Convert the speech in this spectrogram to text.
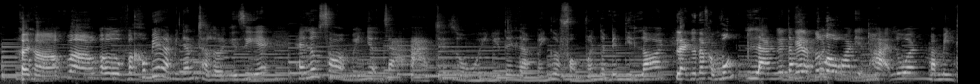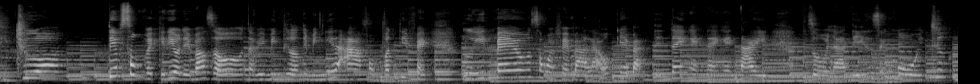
hơi phải không? Ờ và không biết là mình đang trả lời cái gì ấy. Hay lúc sau mới nhận ra à chết rồi hình như đây là mấy người phỏng vấn ở bên Deloitte. Là người ta phỏng vấn. Là người ta lập phỏng vấn luôn. qua điện thoại luôn mà mình thì chưa tiếp xúc với cái điều đấy bao giờ? Tại vì bình thường thì mình nghĩ là à phỏng vấn thì phải gửi email, xong rồi phải bảo là, ok, bạn đến đây ngày này ngày này. Rồi là đến sẽ ngồi trước ừ,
